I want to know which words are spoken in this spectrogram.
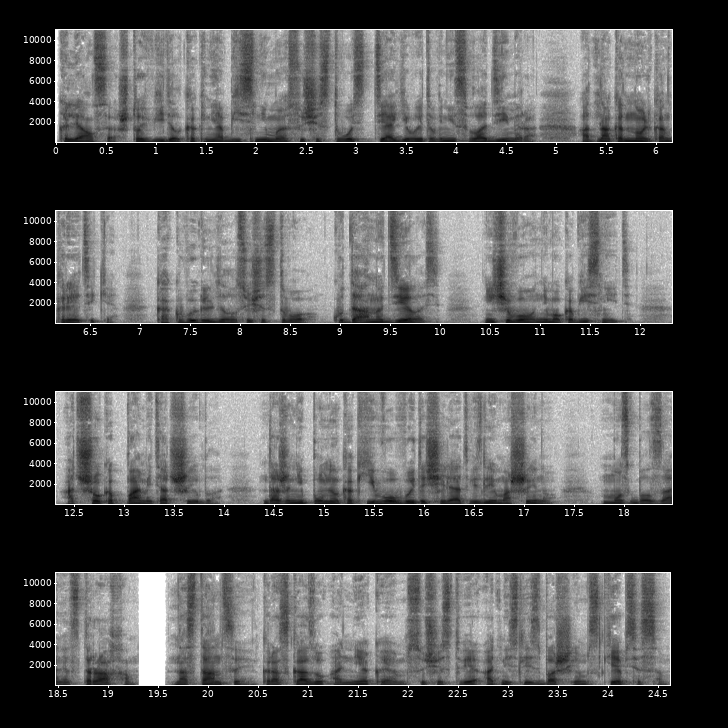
Клялся, что видел, как необъяснимое существо стягивает вниз Владимира, однако ноль конкретики. Как выглядело существо? Куда оно делось? Ничего он не мог объяснить. От шока память отшибла. Даже не помнил, как его вытащили и отвезли в машину. Мозг был занят страхом. На станции к рассказу о некоем существе отнеслись с большим скепсисом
